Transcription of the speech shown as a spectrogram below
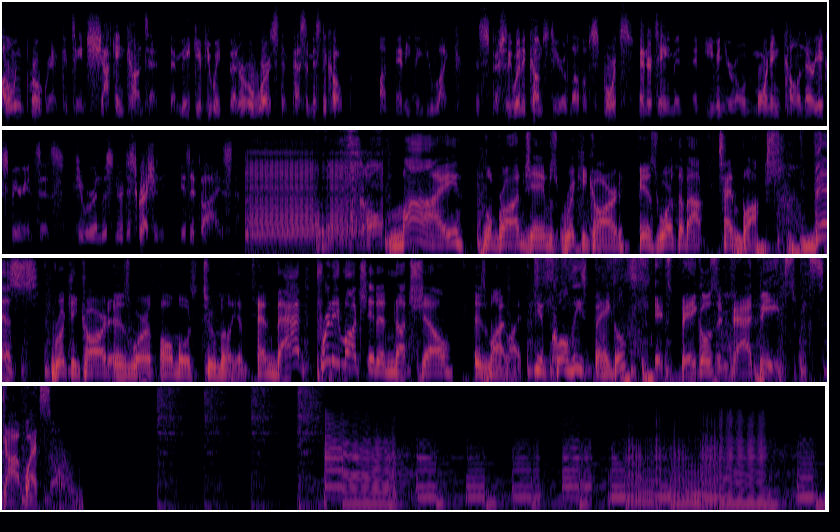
following program contains shocking content that may give you a better or worse than pessimistic hope on anything you like, especially when it comes to your love of sports, entertainment, and even your own morning culinary experiences. Viewer and listener discretion is advised. My LeBron James rookie card is worth about 10 bucks. This rookie card is worth almost 2 million. And that pretty much in a nutshell is my life. You call these bagels? It's Bagels and Bad Beats with Scott Wetzel.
